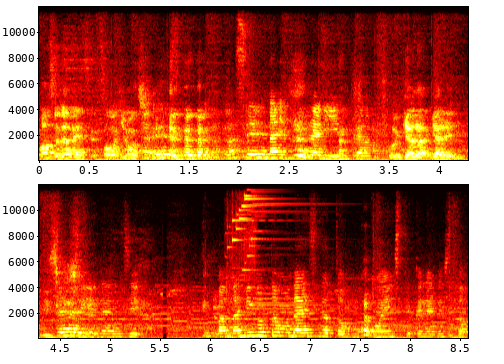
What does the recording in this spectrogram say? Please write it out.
ター忘れないですよ その気持ち。忘れないギャラリーいるからギャラギャラリー意ギャラリ識してー大事やっぱ何事も大事だと思う応援してくれる人。あ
